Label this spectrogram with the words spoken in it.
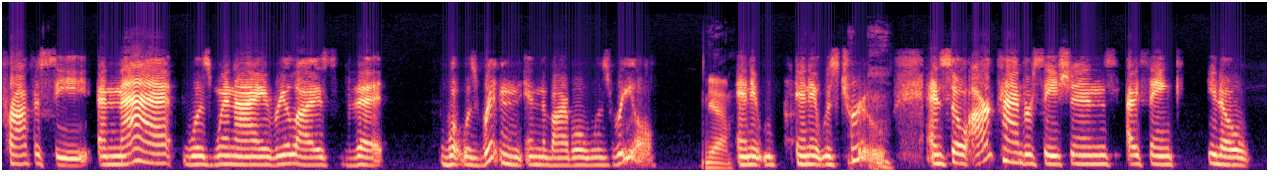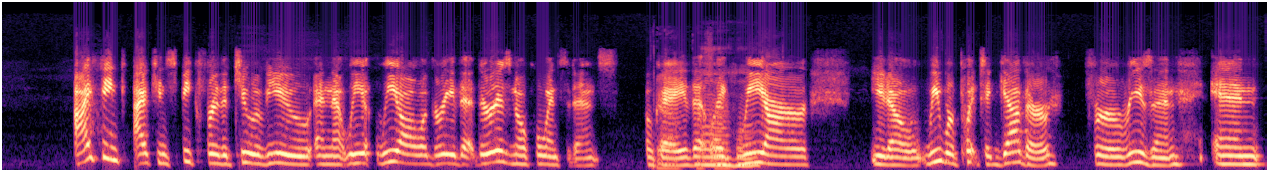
prophecy, and that was when I realized that what was written in the Bible was real Yeah. and it and it was true. And so our conversations, I think, you know, I think I can speak for the two of you, and that we we all agree that there is no coincidence. Okay, Yeah. that like Mhm. we are, you know, we were put together for a reason, and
